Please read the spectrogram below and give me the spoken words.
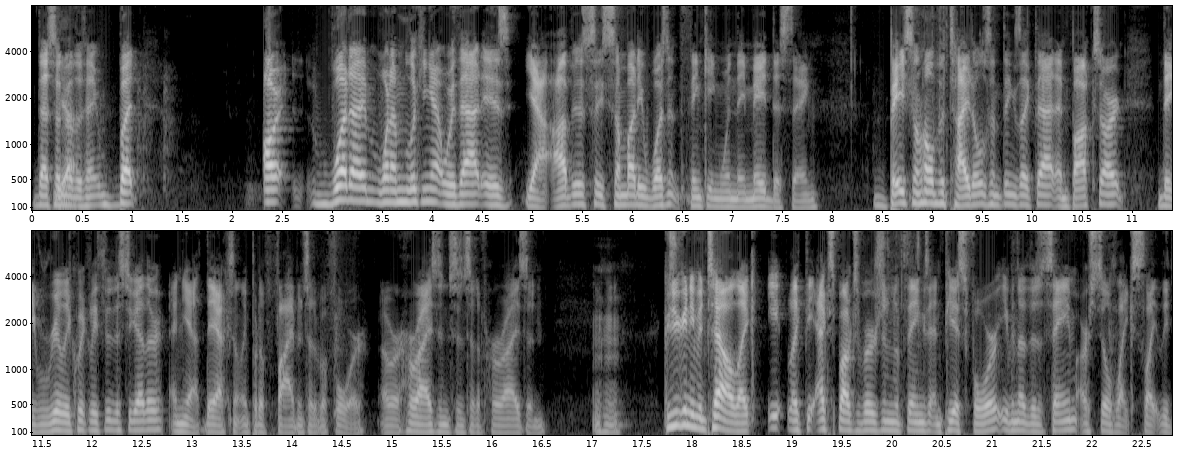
That's another thing. But are, what I'm what I'm looking at with that is, yeah, obviously somebody wasn't thinking when they made this thing. Based on all the titles and things like that and box art, they really quickly threw this together, and yeah, they accidentally put a five instead of a four, or Horizons instead of Horizon. Mm-hmm. Because you can even tell, like, e- like the Xbox version of things and PS4, even though they're the same, are still like slightly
